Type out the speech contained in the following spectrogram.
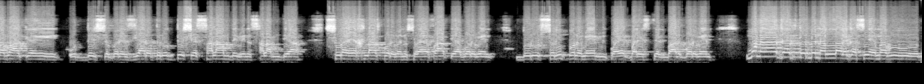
বাবাকে উদ্দেশ্য করে জিয়ারতের উদ্দেশ্যে সালাম দেবেন, সালাম দেয়া। সুরায় এখলাস পড়বেন সুরায় ফাতিহা পড়বেন, দুরুদ শরীফ পড়বেন, কয়েকবার ইস্তেকবার পড়বেন। মোনাজাত করবেন আল্লাহর কাছে, মাবুদ।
